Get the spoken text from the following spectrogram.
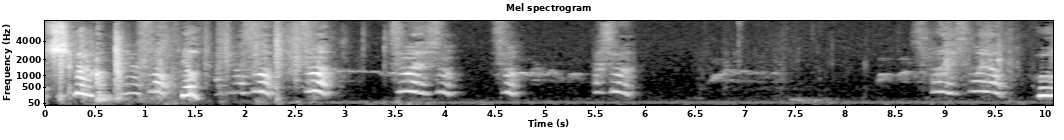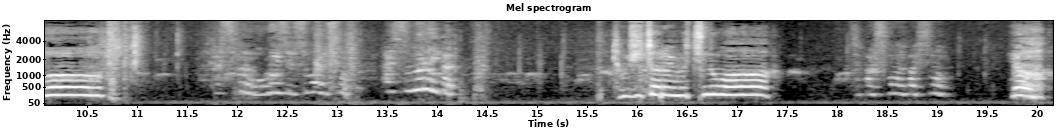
씨발! 아니야, 숨어! 야! 아줌마, 숨어! 숨어! 숨어요, 숨어! 숨어! 아, 숨어! 숨어요, 숨어요! 와, 아, 숨어요, 오고 있어요, 숨어요, 숨어! 아, 숨으라니까! 정신 차려, 이 미친놈아! 빨리 숨어요, 빨리 숨어! 야,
